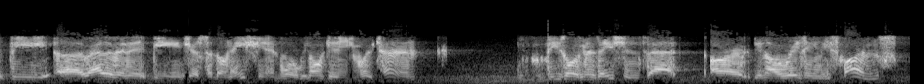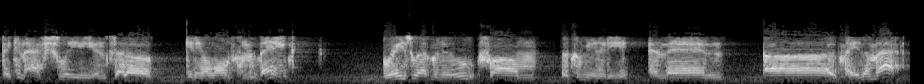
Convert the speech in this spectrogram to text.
it be uh, rather than it being just a donation where we don't get any return, these organizations that are you know raising these funds, they can actually instead of getting a loan from the bank, raise revenue from the community, and then uh, pay them back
